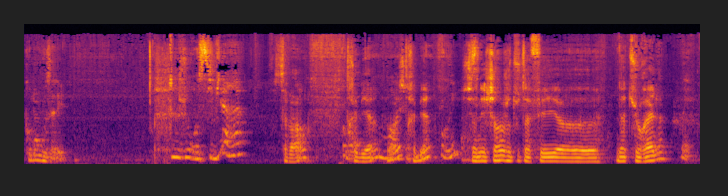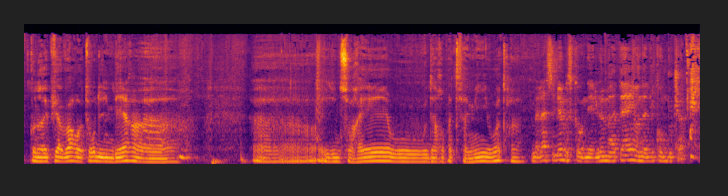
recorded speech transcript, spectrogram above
comment vous allez. Toujours aussi bien, hein Ça va Très bien, ouais, très bien. Oui. C'est un échange tout à fait euh, naturel Oui. qu'on aurait pu avoir autour d'une bière, euh, euh, et d'une soirée ou d'un repas de famille ou autre. Mais là, c'est bien parce qu'on est le matin et on a du kombucha.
